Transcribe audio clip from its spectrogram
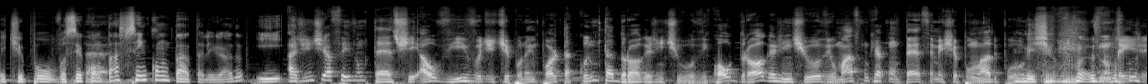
É tipo, você contar sem contar, tá ligado? E A gente já fez um teste ao vivo de tipo, não importa quanta droga a gente use, qual droga a gente use, o máximo que acontece é mexer pra um lado e pro outro. mexer com Não tem jeito.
